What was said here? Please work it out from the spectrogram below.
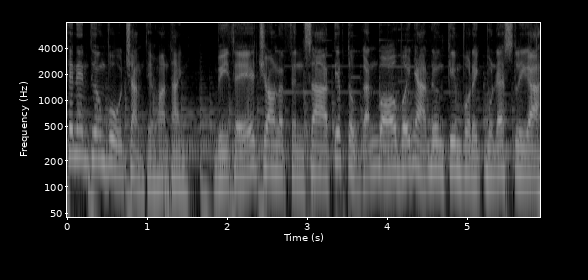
thế nên thương vụ chẳng thể hoàn thành. Vì thế, Jonathan Sa tiếp tục gắn bó với nhà đương kim vô địch Bundesliga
